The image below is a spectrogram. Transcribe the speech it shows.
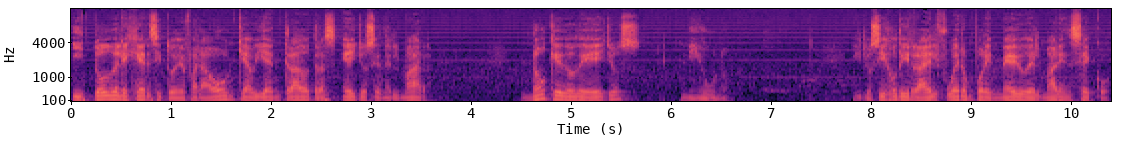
y todo el ejército de Faraón que había entrado tras ellos en el mar. No quedó de ellos ni uno. Y los hijos de Israel fueron por en medio del mar en seco,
